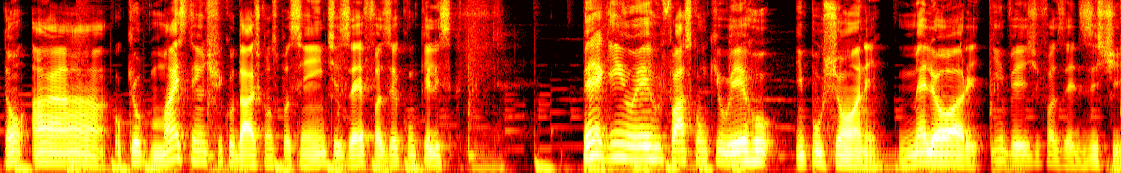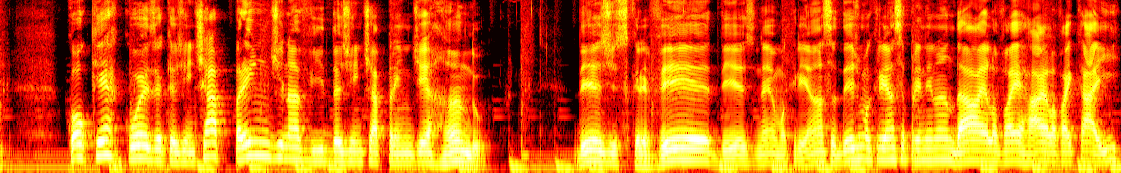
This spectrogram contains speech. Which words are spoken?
Então, a, o que eu mais tenho dificuldade com os pacientes é fazer com que eles peguem o erro e façam com que o erro impulsione, melhore, em vez de fazer desistir. Qualquer coisa que a gente aprende na vida, a gente aprende errando. Desde escrever, desde né, uma criança, desde uma criança aprendendo a andar, ela vai errar, ela vai cair.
